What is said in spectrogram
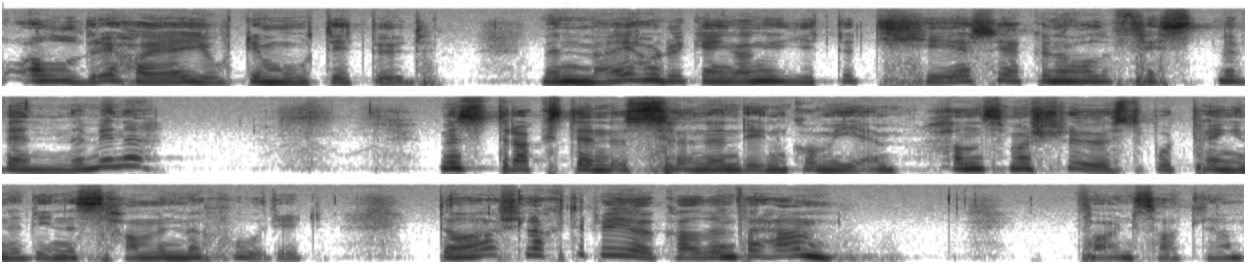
og aldri har jeg gjort imot ditt bud. Men meg har du ikke engang gitt et kje så jeg kunne holde fest med vennene mine. Men straks denne sønnen din kommer hjem, han som har sløst bort pengene dine sammen med horer, da slakter du gjøkalven for ham. Faren sa til ham,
